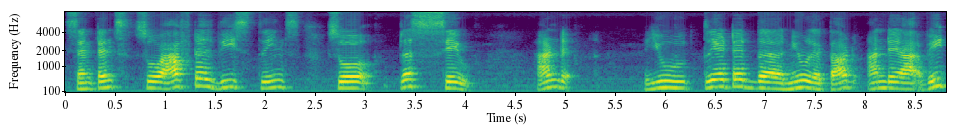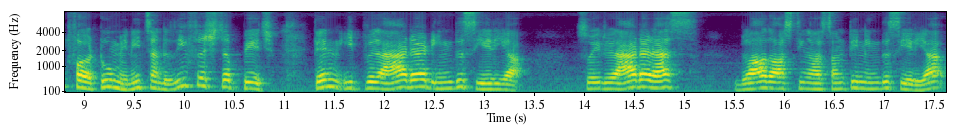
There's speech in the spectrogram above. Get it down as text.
sentence. So after these things so press save. And you created the new record and uh, wait for two minutes and refresh the page. Then it will added in this area. So it will added as broadcasting or something in this area.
